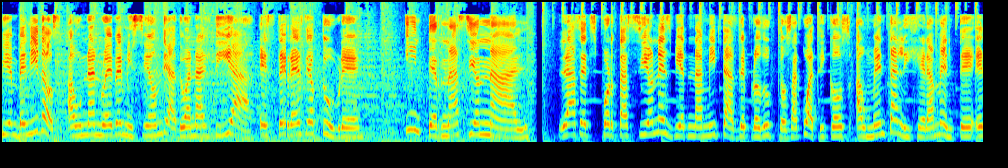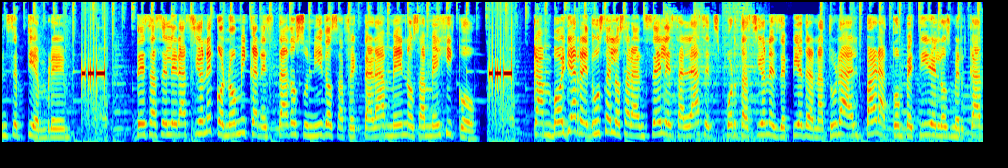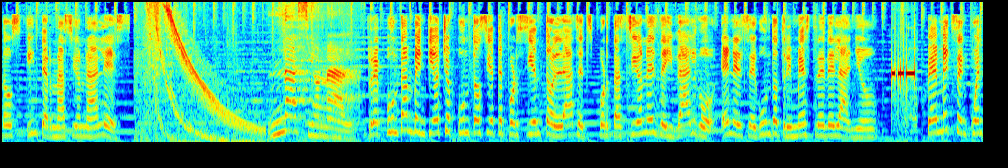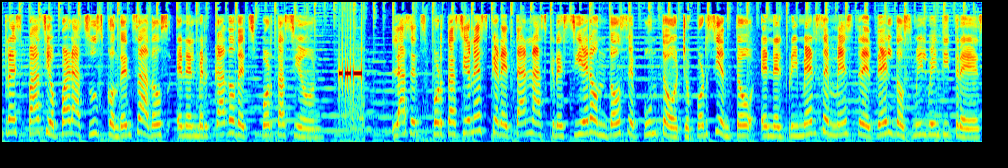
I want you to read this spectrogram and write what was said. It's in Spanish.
Bienvenidos a una nueva emisión de Aduana al Día, este 3 de octubre. Internacional. Las exportaciones vietnamitas de productos acuáticos aumentan ligeramente en septiembre. Desaceleración económica en Estados Unidos afectará menos a México. Camboya reduce los aranceles a las exportaciones de piedra natural para competir en los mercados internacionales. Nacional. Repuntan 28.7% las exportaciones de Hidalgo en el segundo trimestre del año. Pemex encuentra espacio para sus condensados en el mercado de exportación. Las exportaciones queretanas crecieron 12.8% en el primer semestre del 2023.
